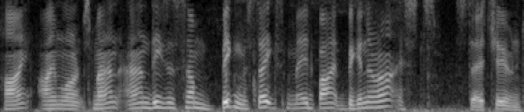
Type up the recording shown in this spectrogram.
Hi, I'm Lawrence Mann, and these are some big mistakes made by beginner artists. Stay tuned.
